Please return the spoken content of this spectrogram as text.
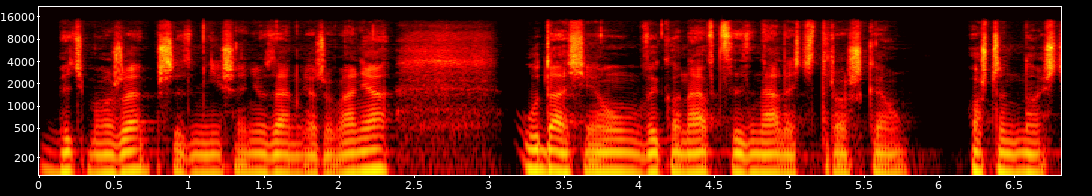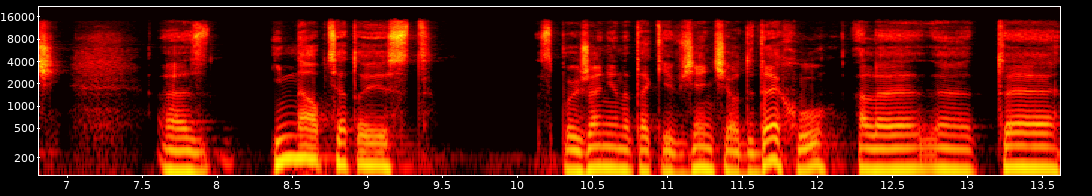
Być może przy zmniejszeniu zaangażowania uda się wykonawcy znaleźć troszkę oszczędności. E, inna opcja to jest spojrzenie na takie wzięcie oddechu, ale te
